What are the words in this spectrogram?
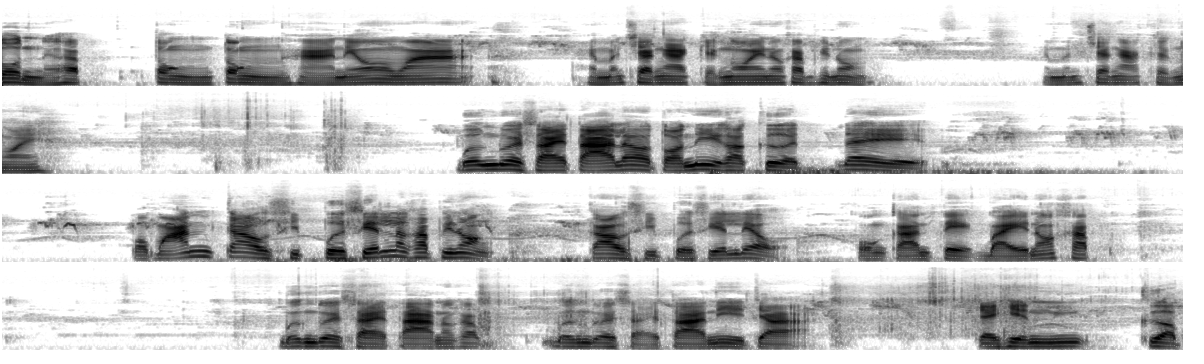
ต้นนะครับ ต้องต้องหาแนวมาให้มันชะงักจากหน้อยนะครับพี่น้องให้มันชะงักจากหน้อย เบื้องด้วยสายตาแล้วตอนนี้ก็เกิดได้ประมาณเก้าสิบเปอร์เซ็นต์แล้วครับพี่น้องเก้าสิบเปอร์เซ็นต์แล้วของการแตกใบเนาะครับ เบื้องด้วยสายตาเนาะครับ เบื้องด้วยสายตานี่จะ จะเห็นเกือบ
